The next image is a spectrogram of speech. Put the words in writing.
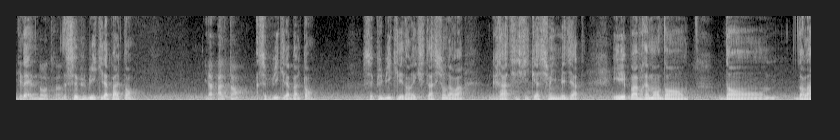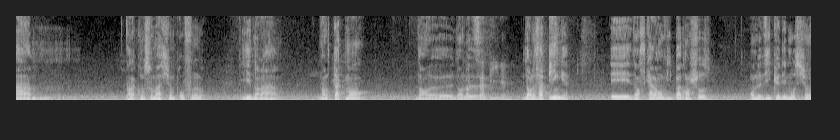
Qui était ben, le nôtre Ce public, il n'a pas le temps. Il n'a pas le temps Ce public, il n'a pas le temps. Ce public, il est dans l'excitation d'avoir gratification immédiate. Il n'est pas vraiment dans, dans, dans la dans la consommation profonde. Il est dans, la, dans le tâtement, dans, dans, le, zapping. Dans le zapping. Et dans ce cas-là, on ne vit pas grand-chose. On ne vit que d'émotions,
